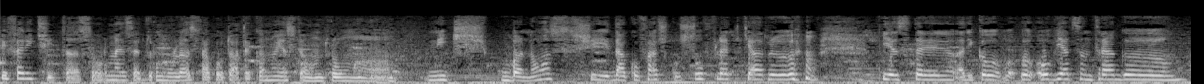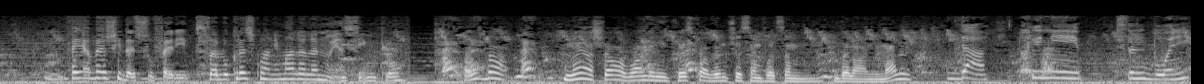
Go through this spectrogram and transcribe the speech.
fi fericită să urmeze drumul ăsta, cu toate că nu este un drum uh, nici bănos și dacă o faci cu suflet, chiar uh, este, adică o, o- o viață întreagă mm, vei avea și de suferit. Să lucrezi cu animalele nu e simplu. Auzi, da, noi așa, oamenii crezi că avem ce să învățăm de la animale? Da, câinii sunt buni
